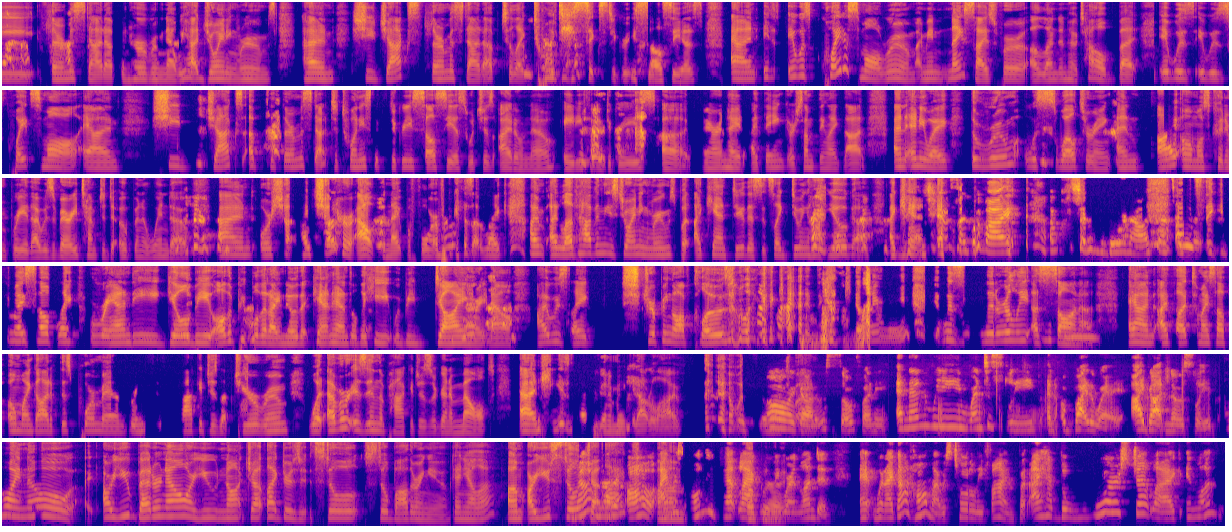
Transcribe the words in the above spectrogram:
thermostat up in her room. Now we had joining rooms and she jacks thermostat up to like 26 degrees Celsius and it it was quite a small room. I mean, nice size for a London hotel, but it was it was quite small and she jacks up the thermostat to 26 degrees Celsius, which is I don't know, 85 degrees uh Fahrenheit, I think, or something like that. And anyway, the room was sweltering and I almost couldn't breathe. I was very tempted to open a window and or shut I shut her out the night before because I'm like I'm I love having these joining rooms, but I can't do this. It's like doing hot yoga. I can't. was like, goodbye. I'm shutting the door now. I can't I was it. thinking to myself, like Randy, Gilby, all the people that I know that can't handle the heat would be dying right now. I was like stripping off clothes. I'm like, I can't, you're killing me. It was literally a sauna. And I thought to myself, oh my God, if this poor man brings packages up to your room, whatever is in the packages are going to melt and he is never going to make it out alive. so Oh my fun. God, it was so funny. And then we went to sleep. And oh, by the way, I got no sleep. Oh, I know. Are you better now? Are you not jet lagged or is it still still bothering you? Daniella? Um, are you still no, jet not at lagged? all. I was Um, only jet oh lagged when we were in London. And when I got home, I was totally fine. But I had the worst jet lag in London.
